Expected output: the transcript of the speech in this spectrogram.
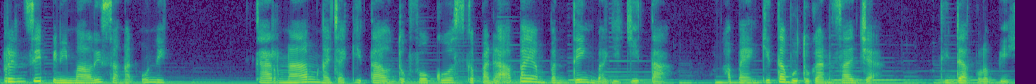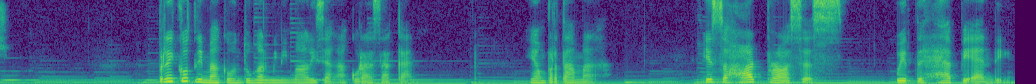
Prinsip minimalis sangat unik karena mengajak kita untuk fokus kepada apa yang penting bagi kita, apa yang kita butuhkan saja, tidak lebih. Berikut 5 keuntungan minimalis yang aku rasakan. Yang pertama, it's a hard process with the happy ending.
